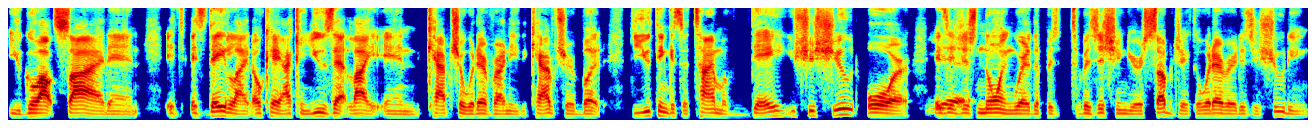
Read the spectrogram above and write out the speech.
you go outside and it, it's daylight okay i can use that light and capture whatever i need to capture but do you think it's a time of day you should shoot or yeah. is it just knowing where the, to position your subject or whatever it is you're shooting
